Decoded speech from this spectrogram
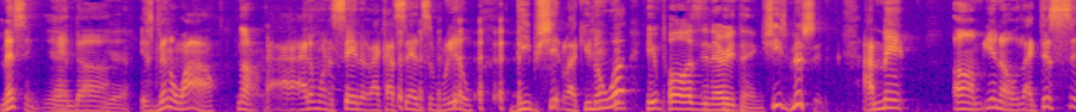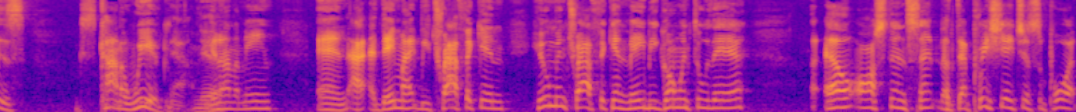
Missing, Yeah, and uh yeah. it's been a while. No, I, I don't want to say that. Like I said, some real deep shit. Like you know what? He paused and everything. she's missing. I meant, um, you know, like this is kind of weird now. Yeah. You know what I mean? And I, they might be trafficking, human trafficking, maybe going through there. L. Austin sent. uh, appreciate your support.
